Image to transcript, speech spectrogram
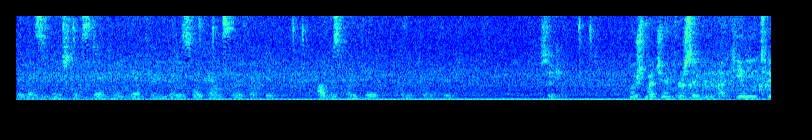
the resignation of Stephanie Guthrie, middle school counselor effective August twenty-fifth, twenty twenty-three. Second. Motion by Jennifer, seconded by Kenny to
